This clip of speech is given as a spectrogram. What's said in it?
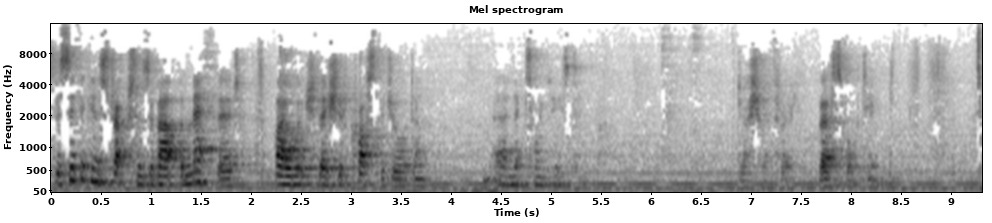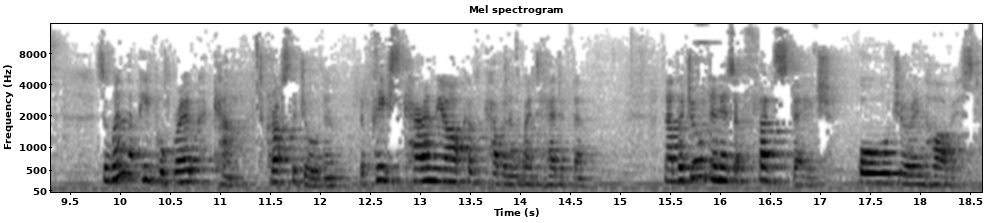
specific instructions about the method by which they should cross the Jordan. Uh, next one, please. Joshua 3, verse 14. So when the people broke camp to cross the Jordan, the priests carrying the Ark of the Covenant went ahead of them. Now the Jordan is at flood stage, all during harvest.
